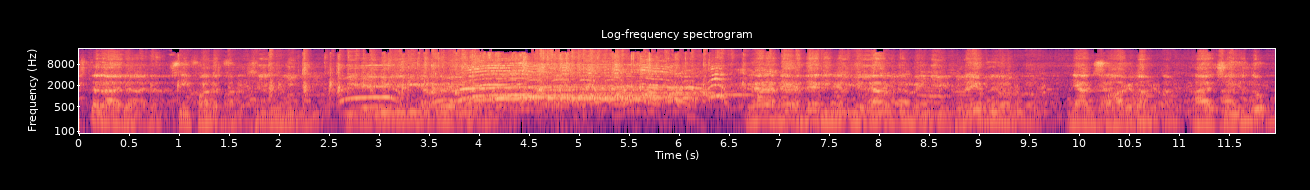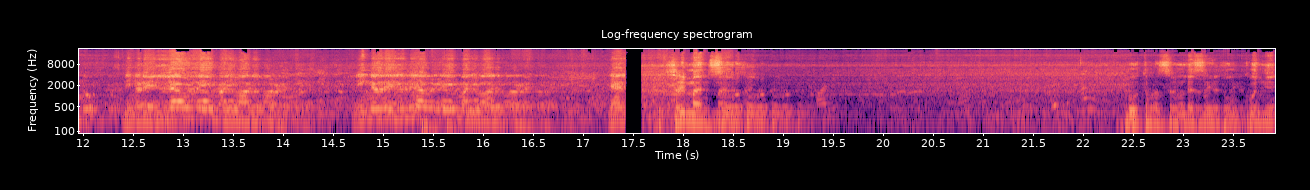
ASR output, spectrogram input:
ഇഷ്ടതാരം ശ്രീ ഫഹദ് കൂടി ഈ വേദിയിലേക്ക് ഞാൻ അദ്ദേഹത്തെ നിങ്ങൾക്ക് എല്ലാവർക്കും വേണ്ടി ഹൃദയപൂർവം ഞാൻ സ്വാഗതം ചെയ്യുന്നു. നിങ്ങളുടെ എല്ലാവരുടെയും അനുവാദത്തോടെ നിങ്ങളുടെ എല്ലാവരുടെയും അനുവാദത്തോടെ ഞാൻ Shri Mansoor booth president Shri Pookunju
